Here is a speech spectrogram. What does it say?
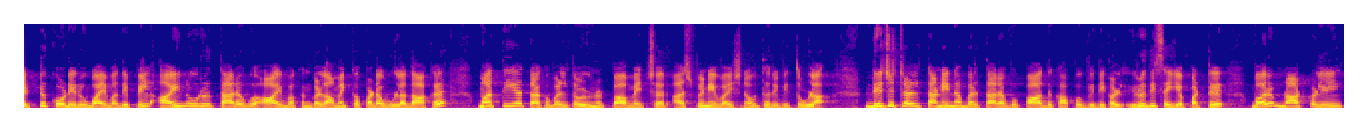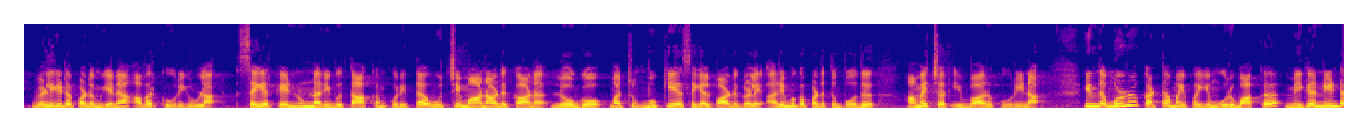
எட்டு கோடி ரூபாய் மதிப்பில் ஐநூறு தரவு ஆய்வகங்கள் அமைக்கப்பட உள்ளதாக மத்திய தகவல் தொழில்நுட்ப அமைச்சர் அஸ்வினி வைஷ்ணவ் தெரிவித்துள்ளார். டிஜிட்டல் தனிநபர் தரவு பாதுகாப்பு விதிகள் இறுதி செய்யப்பட்டு வரும் நாட்களில் வெளியிடப்படும் என அவர் கூறியுள்ளார். செயற்கை நுண்ணறிவு தாக்கம் குறித்த உச்சி மாநாடுக்கான லோகோ மற்றும் முக்கிய செயல்பாடுகளை அறிமுகப்படுத்தும் போது அமைச்சர் இவ்வாறு கூறினார். இந்த முழு கட்டமைப்பையும் உருவாக்க மிக நீண்ட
